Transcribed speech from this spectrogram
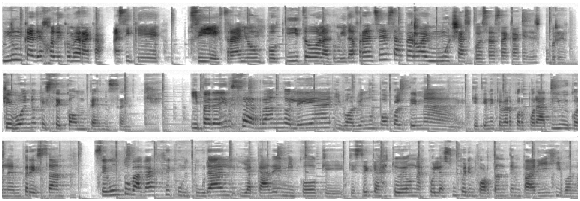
Nunca dejo de comer acá, así que Sí, extraño un poquito la comida francesa, pero hay muchas cosas acá que descubrir. Qué bueno que se compense. Y para ir cerrando, Lea, y volviendo un poco al tema que tiene que ver corporativo y con la empresa, según tu bagaje cultural y académico, que, sé que has estudiado en una escuela súper importante en París, y bueno,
